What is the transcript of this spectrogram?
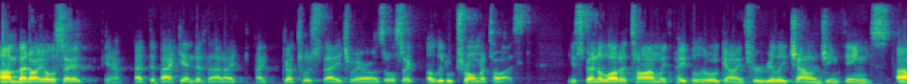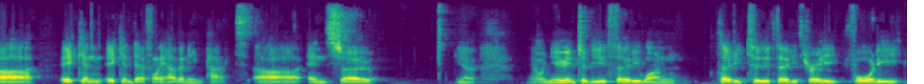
Um, but I also, you know, at the back end of that, I, I got to a stage where I was also a little traumatized. You spend a lot of time with people who are going through really challenging things. Uh, it can it can definitely have an impact. Uh, and so, you know, you know, when you interview 31 32, 33, 40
